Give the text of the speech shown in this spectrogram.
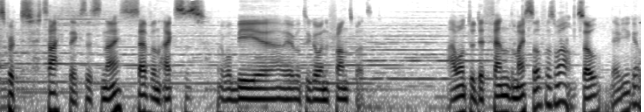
Expert tactics is nice. Seven hexes. I will be uh, able to go in front, but I want to defend myself as well. So there you go.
